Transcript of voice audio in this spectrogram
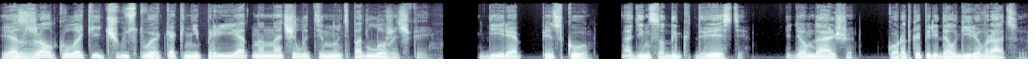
Я сжал кулаки, чувствуя, как неприятно начало тянуть под ложечкой. Гиря, песку. Один садык — двести. Идем дальше. Коротко передал Гиря в рацию.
